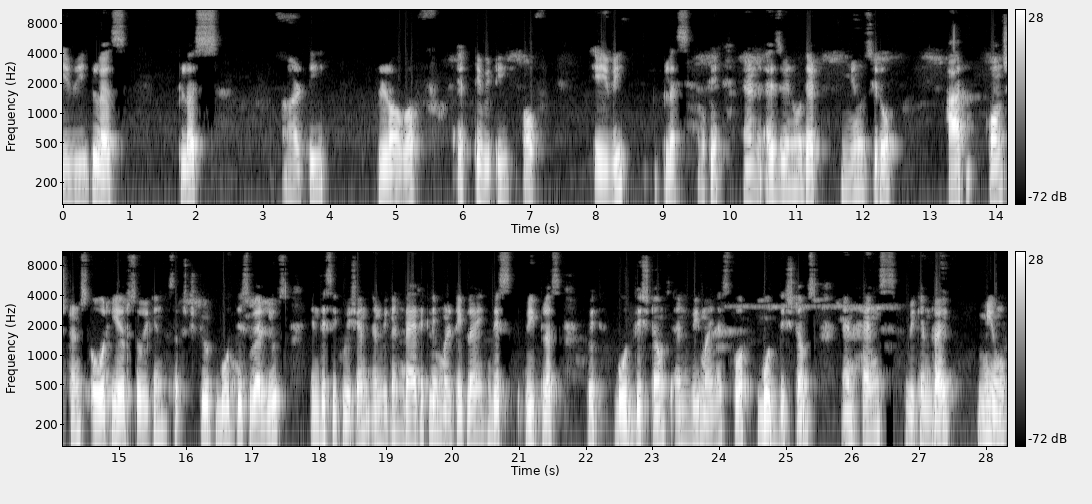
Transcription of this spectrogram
AV plus plus RT log of activity of AV plus. Okay. And as we know that mu 0 are constants over here so we can substitute both these values in this equation and we can directly multiply this v plus with both these terms and v minus for both these terms. And hence we can write mu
